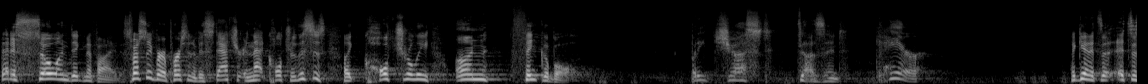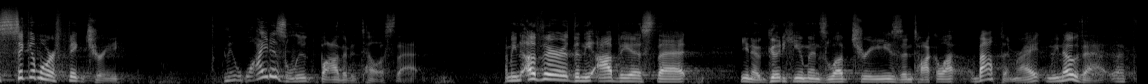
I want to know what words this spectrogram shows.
that is so undignified, especially for a person of his stature in that culture. This is, like, culturally unthinkable. But he just doesn't care. Again, it's a, it's a sycamore fig tree. I mean, why does Luke bother to tell us that? I mean, other than the obvious that you know, good humans love trees and talk a lot about them, right? We know that. That's,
